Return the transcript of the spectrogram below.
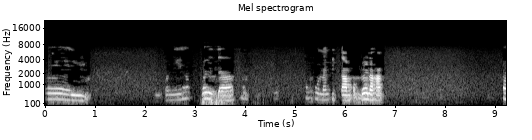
เอ้ยวันนี้ครับก็จะให้คุณนั้นติดตามผมด้วยนะครับถ้า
